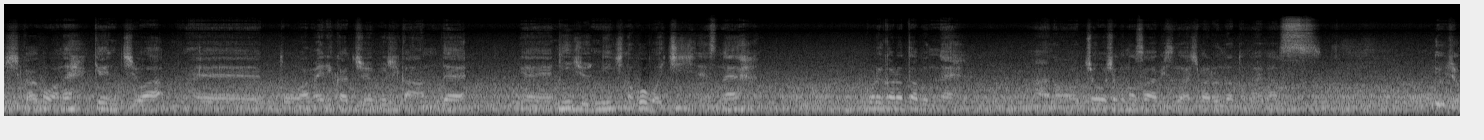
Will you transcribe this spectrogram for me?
シカゴはね現地は、えーっとアメリカ中部時間で、えー22日の午後1時ですね。これから多分ねあの朝食のサービスが始まるんだと思います。よいしょ。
